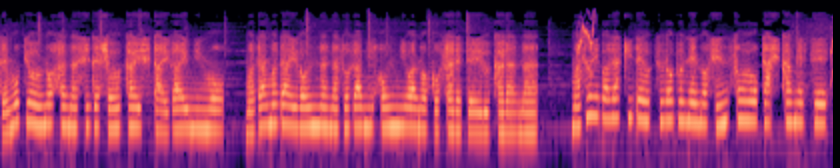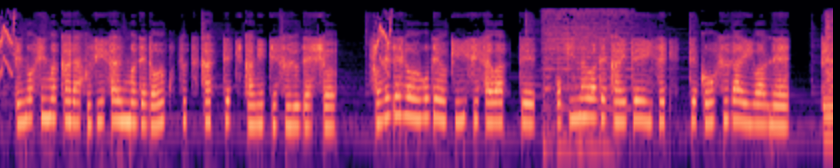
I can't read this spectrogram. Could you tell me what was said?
でも今日の話で紹介した以外にも、まだまだいろんな謎が日本には残されているからな。まず茨城でうつろ船の真相を確かめて、江ノ島から富士山まで洞窟使って近道するでしょ。それで兵庫で浮石触って、沖縄で海底遺跡ってコースがいいわね。え、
